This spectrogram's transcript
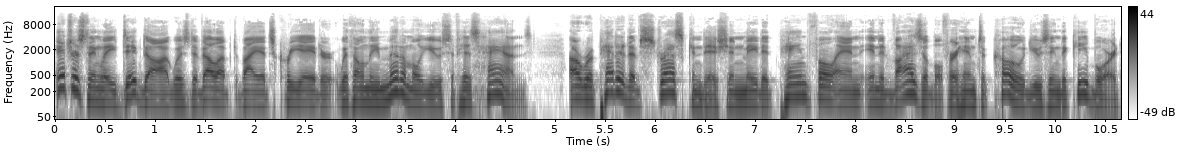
Interestingly, Dig Dog was developed by its creator with only minimal use of his hands. A repetitive stress condition made it painful and inadvisable for him to code using the keyboard,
